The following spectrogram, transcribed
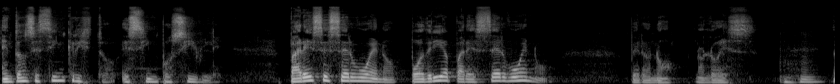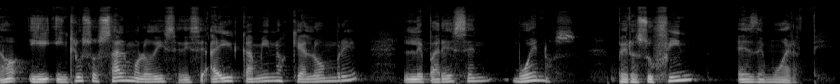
Entonces sin Cristo es imposible. Parece ser bueno, podría parecer bueno, pero no, no lo es. ¿no? Y incluso Salmo lo dice, dice, hay caminos que al hombre le parecen buenos, pero su fin es de muerte.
